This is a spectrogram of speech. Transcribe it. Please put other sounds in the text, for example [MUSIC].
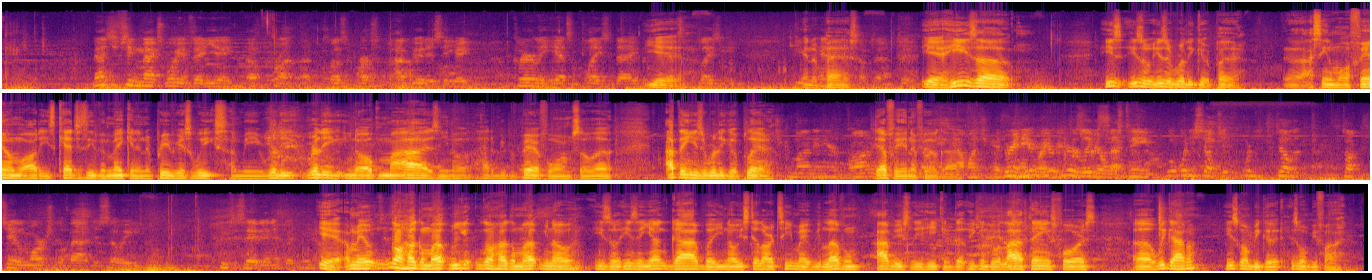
Now that you've seen Maxx Williams 88 up front, up close in person, how good is he? Clearly, he had some plays today. but he had Yeah. plays in, the past. Yeah, he's uh he's he's a, he's a really good player. Uh, I seen him on film, all these catches he's been making in the previous weeks. I mean, really, really, you know, opened my eyes. You know, had to be prepared for him. So uh, I think he's a really good player. Definitely NFL guy. You're, you're, you're a leader on this team. What, what do you tell, what do you tell, talk to Jalen Marshall about, just so he keeps his head in it? But you know, Yeah, I mean, we're gonna hug him up. We're gonna hug him up. You know, he's a he's a young guy, but you know, he's still our teammate. We love him. Obviously, he can do, he can do a lot of things for us. Uh, we got him. He's gonna be good. He's gonna be fine.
